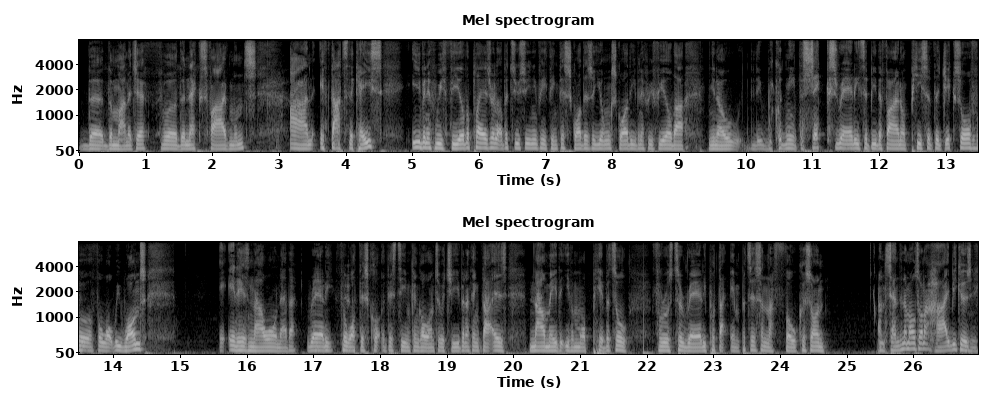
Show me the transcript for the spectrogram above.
the, the manager for the next five months. And if that's the case, even if we feel the players are a little bit too soon, if we think this squad is a young squad, even if we feel that, you know, we could need the six really to be the final piece of the jigsaw for, mm-hmm. for what we want, it is now or never, really, for what this this team can go on to achieve. And I think that is now made it even more pivotal for us to really put that impetus and that focus on on sending them out on a high because mm.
